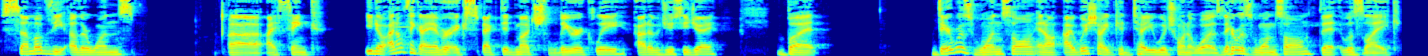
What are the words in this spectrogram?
Some of the other ones, uh, I think, you know, I don't think I ever expected much lyrically out of Juicy J, but there was one song, and I, I wish I could tell you which one it was. There was one song that was like,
